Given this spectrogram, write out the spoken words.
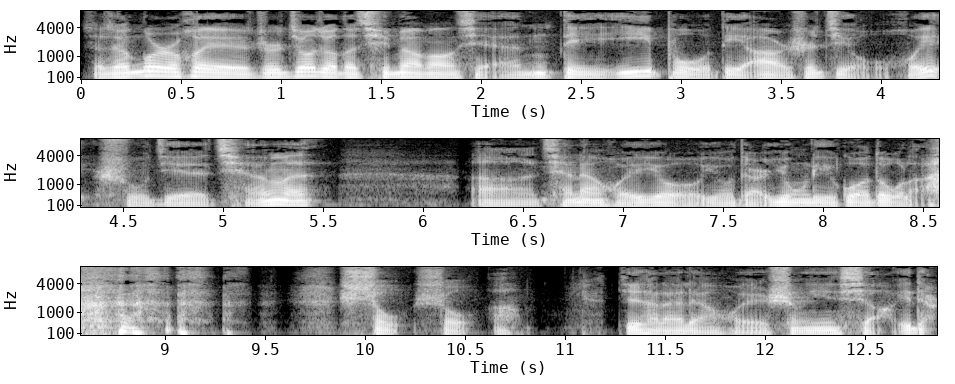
小泉故事会之《啾啾的奇妙冒险》第一部第二十九回书接前文，啊，前两回又有点用力过度了，收收啊！接下来两回声音小一点，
